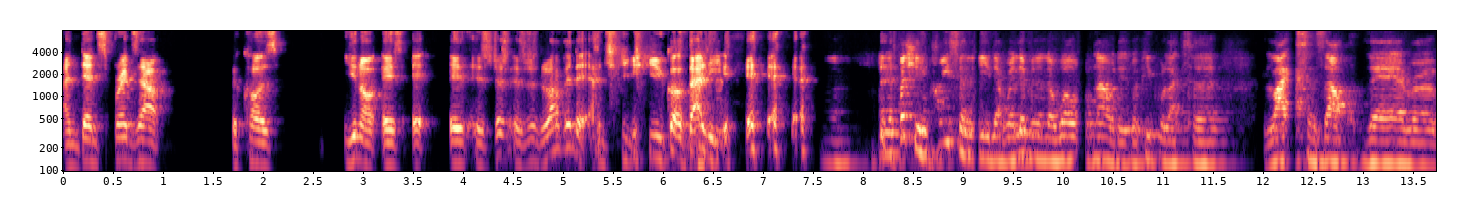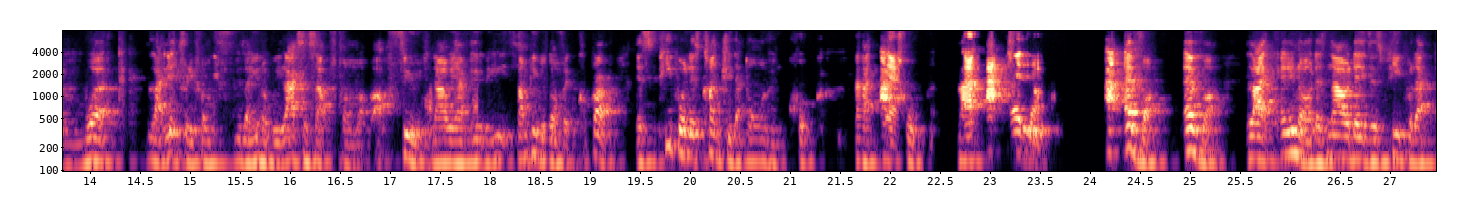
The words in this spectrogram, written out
and then spreads out because, you know, it's, it, it, it's just it's just love in it and you, you got value. Yeah. And especially increasingly that we're living in a world nowadays where people like to license out their um, work, like literally from like, you know we license out from our food. Now we have Uber Eats. Some people don't even cook. Bro, there's people in this country that don't even cook like, at Yeah. all, like at Ever. all, at, ever, ever. Like you know, there's nowadays there's people that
